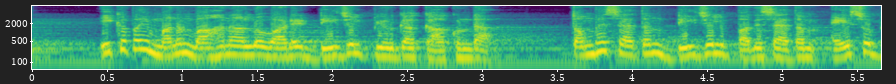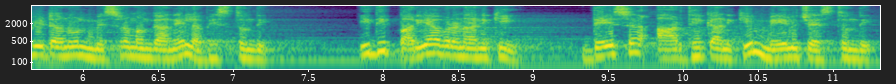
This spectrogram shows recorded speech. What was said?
ఇకపై మనం వాహనాల్లో వాడే డీజిల్ ప్యూర్గా కాకుండా తొంభై శాతం డీజిల్ పది శాతం ఏసోబ్యూటానోల్ మిశ్రమంగానే లభిస్తుంది. ఇది పర్యావరణానికి దేశ ఆర్థికానికి మేలు చేస్తుంది.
